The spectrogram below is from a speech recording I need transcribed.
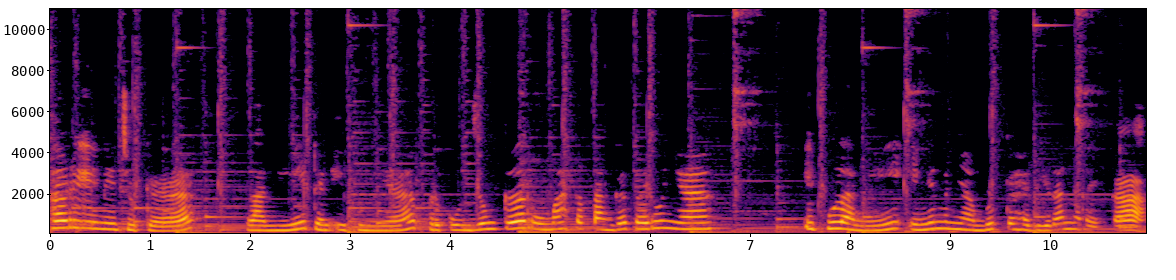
Hari ini juga, Lani dan ibunya berkunjung ke rumah tetangga barunya. Ibu Lani ingin menyambut kehadiran mereka.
